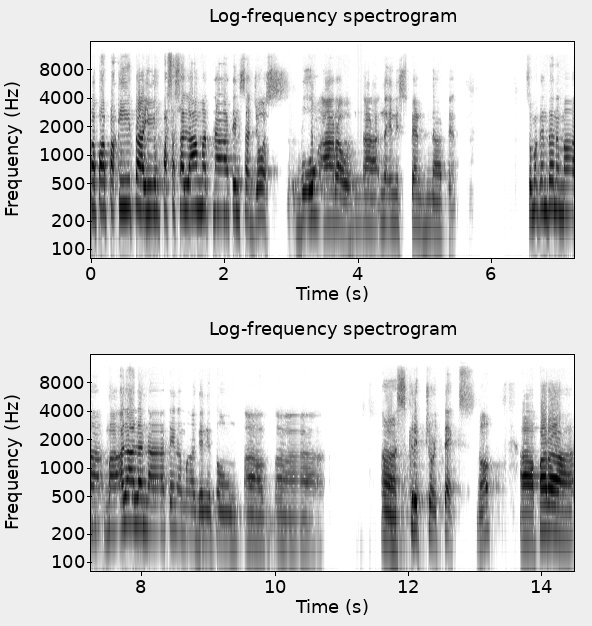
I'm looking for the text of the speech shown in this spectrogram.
mapapakita yung pasasalamat natin sa Diyos buong araw na, na in-spend natin. So maganda na ma- maalala natin ang mga ganitong uh, uh, uh, scripture text, no? Uh, para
